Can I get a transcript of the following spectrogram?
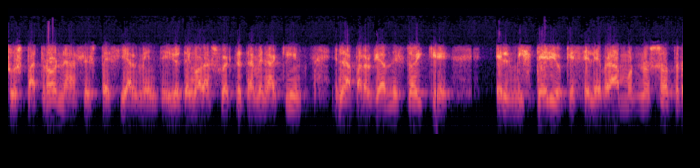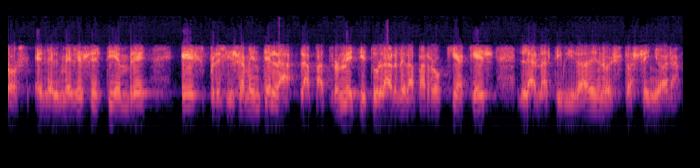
sus patronas especialmente. Yo tengo la suerte también aquí en la parroquia donde estoy que el misterio que celebramos nosotros en el mes de septiembre es precisamente la, patrona y titular de la parroquia, que es la Natividad de Nuestra Señora.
